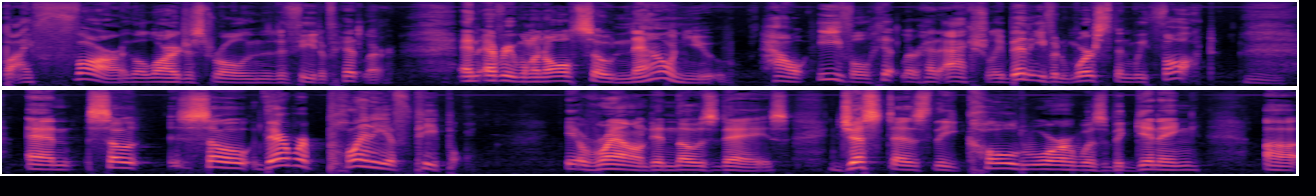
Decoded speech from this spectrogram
by far the largest role in the defeat of Hitler. And everyone also now knew how evil Hitler had actually been, even worse than we thought. Hmm. And so, so there were plenty of people around in those days, just as the Cold War was beginning, uh,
